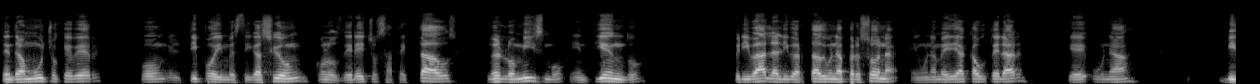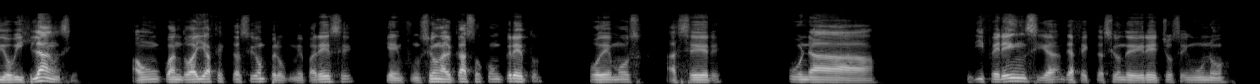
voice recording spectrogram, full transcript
Tendrá mucho que ver con el tipo de investigación, con los derechos afectados. No es lo mismo, entiendo, privar la libertad de una persona en una medida cautelar que una videovigilancia, aun cuando hay afectación, pero me parece que en función al caso concreto podemos hacer una diferencia de afectación de derechos en uno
